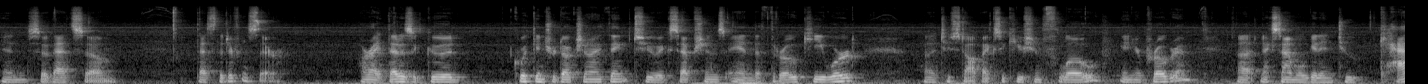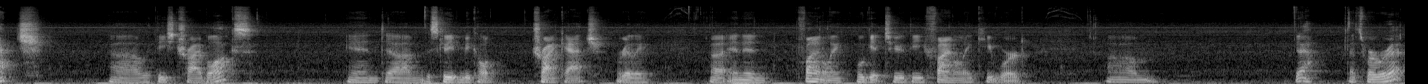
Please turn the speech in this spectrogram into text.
And so that's, um, that's the difference there. All right, that is a good quick introduction, I think, to exceptions and the throw keyword uh, to stop execution flow in your program. Uh, next time we'll get into catch uh, with these try blocks. And um, this could even be called try catch, really. Uh, and then finally, we'll get to the finally keyword. Um, yeah, that's where we're at.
